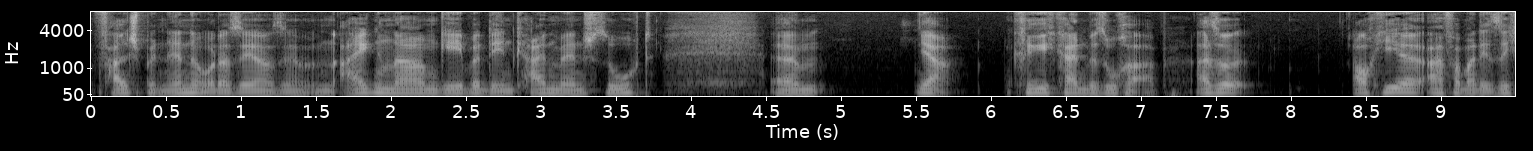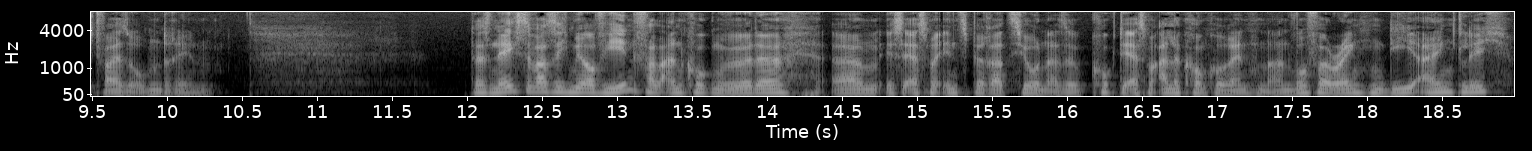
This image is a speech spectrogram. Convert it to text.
falsch benenne oder sehr, sehr einen Eigennamen gebe, den kein Mensch sucht, ähm, ja, kriege ich keinen Besucher ab. Also auch hier einfach mal die Sichtweise umdrehen. Das nächste, was ich mir auf jeden Fall angucken würde, ähm, ist erstmal Inspiration. Also guck dir erstmal alle Konkurrenten an. Wofür ranken die eigentlich?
